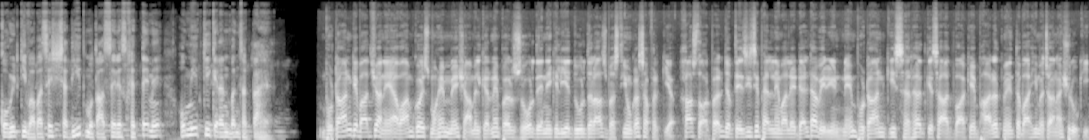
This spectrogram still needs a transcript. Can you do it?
कोविड की वबा से शदीद मुतासर इस खत्ते में उम्मीद की किरण बन सकता है। भूटान के बादशाह ने आवाम को इस मुहिम में शामिल करने पर ज़ोर देने के लिए दूर दराज बस्तियों का सफ़र किया खासतौर पर जब तेज़ी से फैलने वाले डेल्टा वेरिएंट ने भूटान की सरहद के साथ वाक़ भारत में तबाही मचाना शुरू की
